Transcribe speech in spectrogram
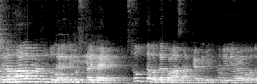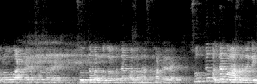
ಶಿರಭಾಗವನ್ನು ತಂದು ನೆಲಕ್ಕೆ ಮುಡಿಸ್ತಾ ಇದ್ರೆ ಸೂಕ್ತ ಬದ್ಧ ಕೋನಾಸನ ಅಂತ ಹೇಳ್ತೀವಿ. ನಮ್ಮ ಹಿರಿಯ ಬಂಧುಗಳು ಮಾಡ್ತಾ ಇದ್ದಾರೆ ಸೂಕ್ತ ಬಂಧುಗಳು ಬದ್ಧ ಕೋನಾಸನ ಮಾಡ್ತಾ ಇದ್ದಾರೆ. ಸೂಕ್ತ ಬದ್ಧ ಕೋನಾಸನದಲ್ಲಿ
